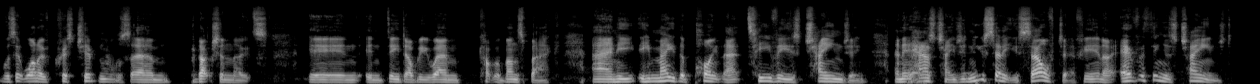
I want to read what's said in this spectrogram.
was it one of Chris Chibnall's um, production notes in in DWM a couple of months back, and he he made the point that TV is changing, and it yeah. has changed. And you said it yourself, Jeff. You know, everything has changed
